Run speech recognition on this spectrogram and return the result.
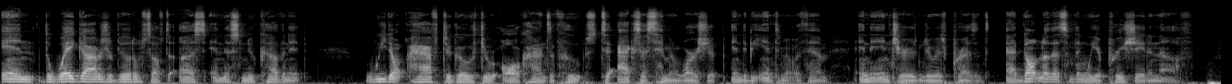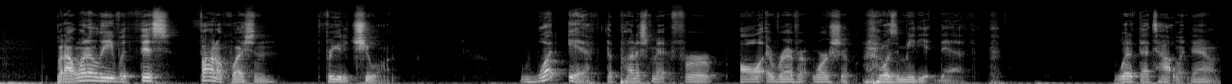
in the way God has revealed himself to us in this new covenant, we don't have to go through all kinds of hoops to access him in worship and to be intimate with him and to enter into his presence. And I don't know that's something we appreciate enough. But I want to leave with this final question for you to chew on. What if the punishment for all irreverent worship was immediate death? What if that's how it went down?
